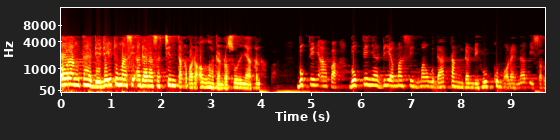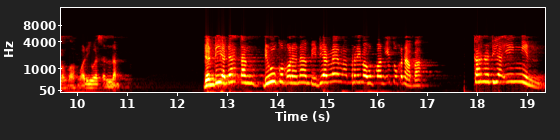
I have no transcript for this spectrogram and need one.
Orang tadi dia itu masih ada rasa cinta kepada Allah dan Rasulnya. Kenapa? Buktinya apa? Buktinya dia masih mau datang dan dihukum oleh Nabi Shallallahu Alaihi Wasallam. Dan dia datang dihukum oleh Nabi. Dia rela menerima hukuman itu. Kenapa? Karena dia ingin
